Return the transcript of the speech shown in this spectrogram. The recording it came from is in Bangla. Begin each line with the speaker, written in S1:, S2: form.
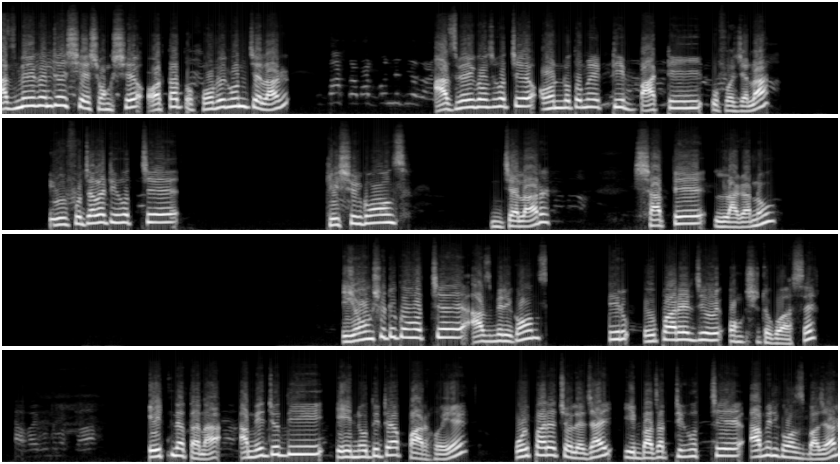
S1: আজমেরগঞ্জের শেষ অংশে, অর্থাৎ হবিগঞ্জ জেলার আজমেরগঞ্জ হচ্ছে অন্যতম একটি বাটি উপজেলা। এই উপজেলাটি হচ্ছে কিশোরগঞ্জ জেলার সাথে লাগানো। এই অংশটুকু হচ্ছে আজমেরগঞ্জ এর ওপারের যে অংশটুকু আছে। ইটনাতানা আমি যদি এই নদীটা পার হয়ে ওই পারে চলে যাই। এই বাজারটি হচ্ছে আমিরগঞ্জ বাজার।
